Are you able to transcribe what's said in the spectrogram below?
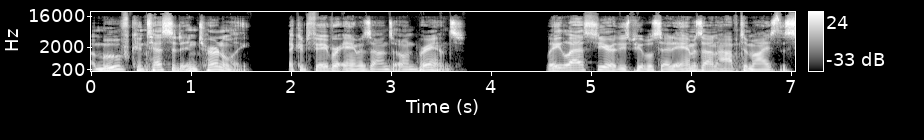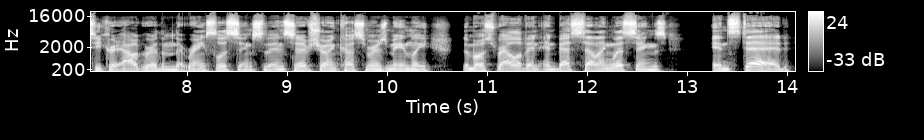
A move contested internally that could favor Amazon's own brands. Late last year, these people said Amazon optimized the secret algorithm that ranks listings so that instead of showing customers mainly the most relevant and best selling listings, instead,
